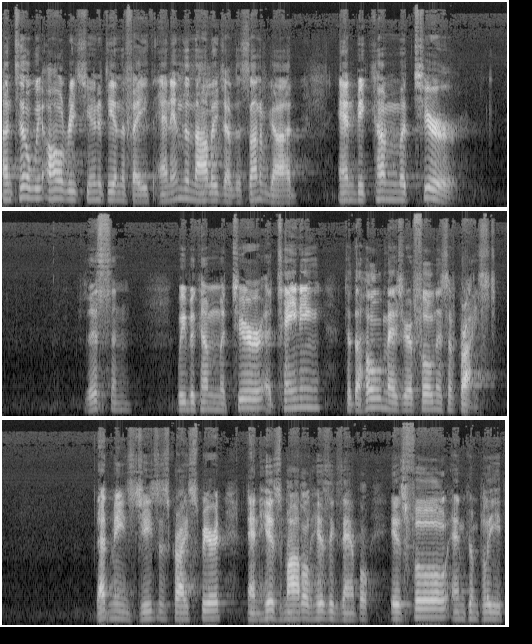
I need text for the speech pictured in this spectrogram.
until we all reach unity in the faith and in the knowledge of the Son of God and become mature Listen, we become mature, attaining to the whole measure of fullness of Christ. That means Jesus Christ's Spirit and His model, His example, is full and complete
